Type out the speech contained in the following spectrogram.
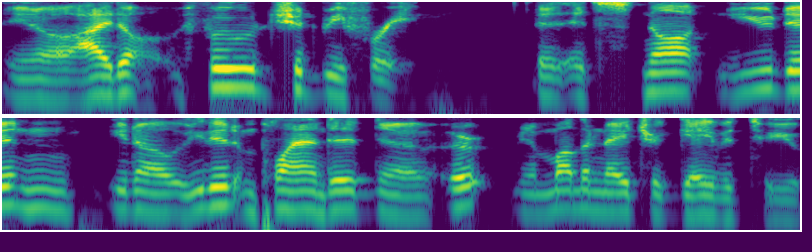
You know, I don't. Food should be free. It, it's not. You didn't. You know, you didn't plant it. You know, er, you know, Mother Nature gave it to you.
